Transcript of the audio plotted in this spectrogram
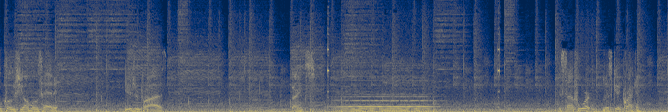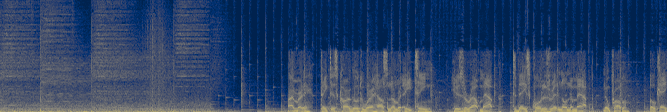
So close, you almost had it. Here's your prize. Thanks. It's time for work. Let's get cracking. I'm ready. Take this cargo to warehouse number 18. Here's the route map. Today's quote is written on the map. No problem. Okay,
